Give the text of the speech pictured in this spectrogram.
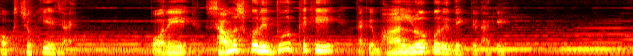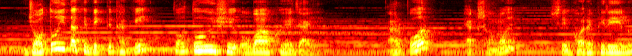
হকচকিয়ে যায়। পরে সাহস করে দূর থেকে তাকে ভালো করে দেখতে থাকে। যতই তাকে দেখতে থাকে, ততই সে অবাক হয়ে যায়। তারপর এক সময় সে ঘরে ফিরে এলো।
